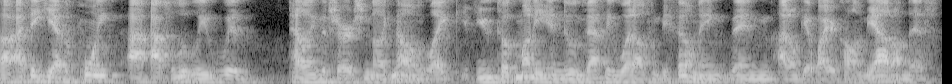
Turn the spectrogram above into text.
Uh, I think he has a point, uh, absolutely, with telling the church and like, no, like if you took money and knew exactly what I was going to be filming, then I don't get why you're calling me out on this.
